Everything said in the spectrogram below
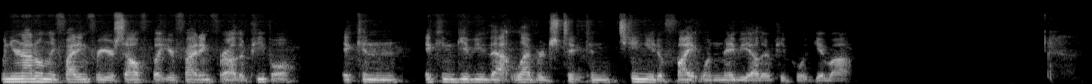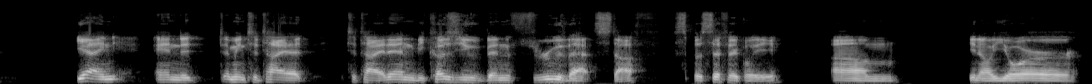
when you're not only fighting for yourself but you're fighting for other people, it can it can give you that leverage to continue to fight when maybe other people would give up. Yeah, and and it, I mean to tie it to tie it in because you've been through that stuff specifically um, you know you're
